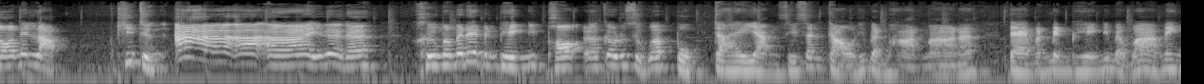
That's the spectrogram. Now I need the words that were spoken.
นอนไม่หลับ คิดถึงอ้าอ้าอ้าอ้าอยู่เลยนะ คือมันไม่ได้เป็นเพลงที่เพาะ แล้วก็รู้สึกว่าปลุกใจอย่างซีซั่นเก่าที่ผ่านมานะ แต่มันเป็นเพลงที่แบบว่าแม่ง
